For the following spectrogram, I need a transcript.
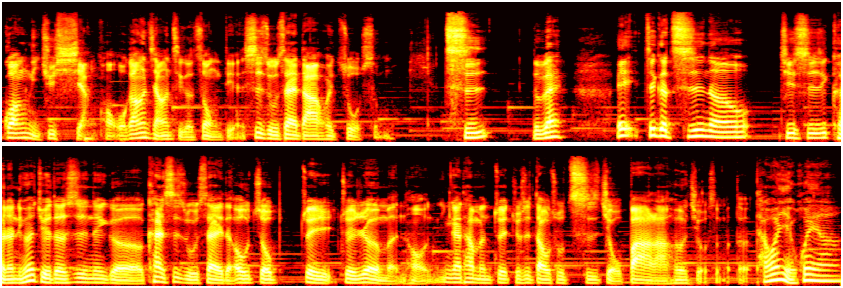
光你去想哈，我刚刚讲几个重点，世足赛大家会做什么？吃，对不对？哎，这个吃呢，其实可能你会觉得是那个看世足赛的欧洲最最热门哈，应该他们最就是到处吃酒吧啦、喝酒什么的，台湾也会啊。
